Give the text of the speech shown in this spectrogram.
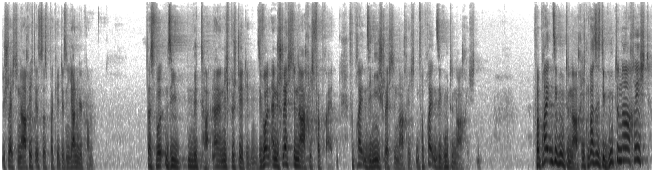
Die schlechte Nachricht ist, das Paket ist nicht angekommen. Das wollten Sie mitteilen, äh, nicht bestätigen. Sie wollten eine schlechte Nachricht verbreiten. Verbreiten Sie nie schlechte Nachrichten, verbreiten Sie gute Nachrichten. Verbreiten Sie gute Nachrichten. Was ist die gute Nachricht?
